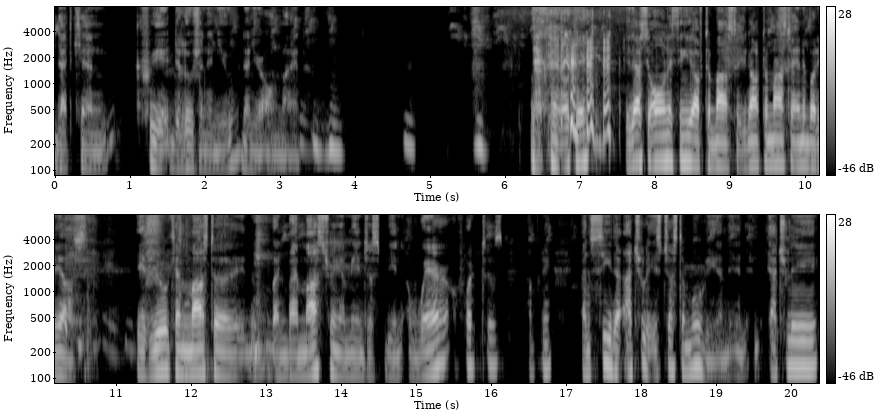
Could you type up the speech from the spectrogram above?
that can create delusion in you than your own mind. okay? That's the only thing you have to master. You don't have to master anybody else. If you can master, and by mastering, I mean just being aware of what is happening and see that actually it's just a movie. And, and and actually,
